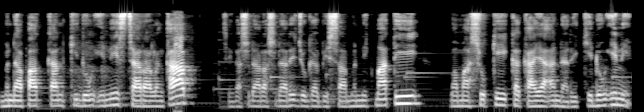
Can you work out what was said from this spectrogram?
mendapatkan kidung ini secara lengkap sehingga saudara-saudari juga bisa menikmati memasuki kekayaan dari kidung ini.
